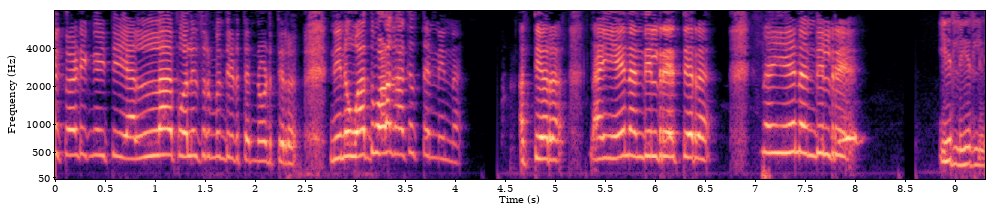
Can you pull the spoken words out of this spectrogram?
ರೆಕಾರ್ಡಿಂಗ್ ಐತಿ, ಎಲ್ಲ ಪೊಲೀಸರ ಮುಂದೆ ಇಡ್ತೇನೆ ನೋಡ್ತೀರ. ನೀನು ಒದ್ ಒಳಗೆ ಹಾಕಿಸ್ತೇನೆ ನಿನ್ನ. ಅತ್ತೆಯರ ನಾ ಏನ್ ಅಂದಿಲ್ರಿ ಅತ್ತೆಯರ ನಾ ಏನ್ ಅಂದಿಲ್ರಿ? ಇರ್ಲಿ ಇರ್ಲಿ,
